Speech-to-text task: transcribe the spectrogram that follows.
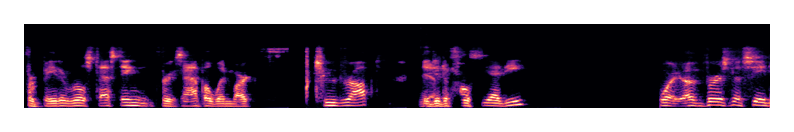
for beta rules testing. For example, when Mark II dropped, they Yeah. did a full CID or a version of CAD.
